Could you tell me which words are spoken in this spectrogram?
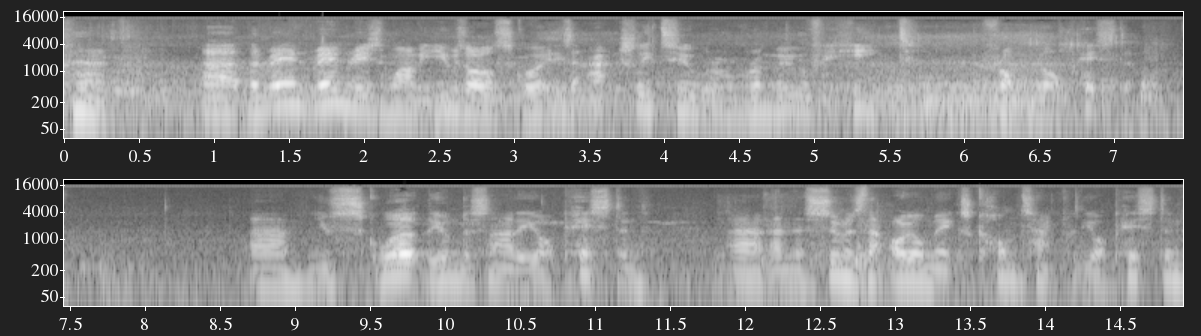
uh, the main, main reason why we use oil squirting is actually to remove heat from your piston. Um, you squirt the underside of your piston uh, and as soon as that oil makes contact with your piston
